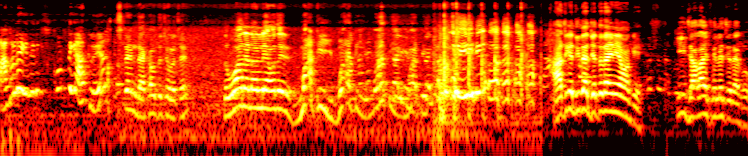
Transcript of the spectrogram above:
পাগল হয়ে গেছি কোথা থেকে আঁকলো হ্যাঁ? নেক্সট টাইম দেখা হতে চলেছে। তো ওয়ান এন্ড অনলি আমাদের মাটি মাটি মাটি মাটি। আজকে দিদা যেতে দেয়নি আমাকে। কি জ্বালায় ফেলেছে দেখো।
